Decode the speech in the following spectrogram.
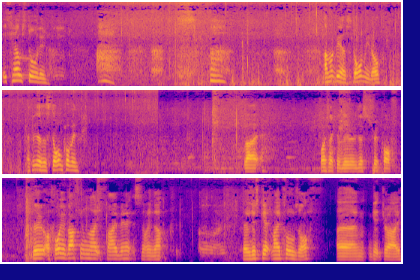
It's hailstorming. Ah. Ah. I might be in a storm, you know. I think there's a storm coming. Right. One second, Lou, just strip off. Lou, I'll call you back in like five minutes, not in that. Me just get my clothes off, um, get dry,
